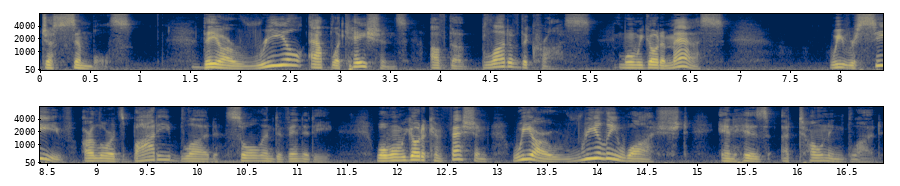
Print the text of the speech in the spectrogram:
just symbols. They are real applications of the blood of the cross. When we go to Mass, we receive our Lord's body, blood, soul, and divinity. Well, when we go to confession, we are really washed in His atoning blood.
